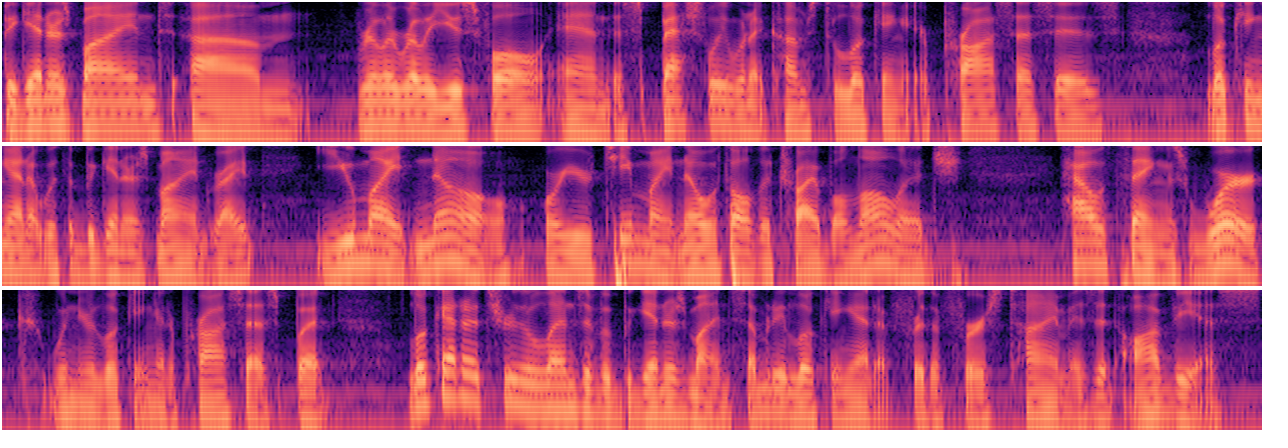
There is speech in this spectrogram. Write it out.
beginner's mind. Um, really, really useful. And especially when it comes to looking at your processes, looking at it with a beginner's mind, right? You might know, or your team might know with all the tribal knowledge, how things work when you're looking at a process, but look at it through the lens of a beginner's mind, somebody looking at it for the first time. Is it obvious?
